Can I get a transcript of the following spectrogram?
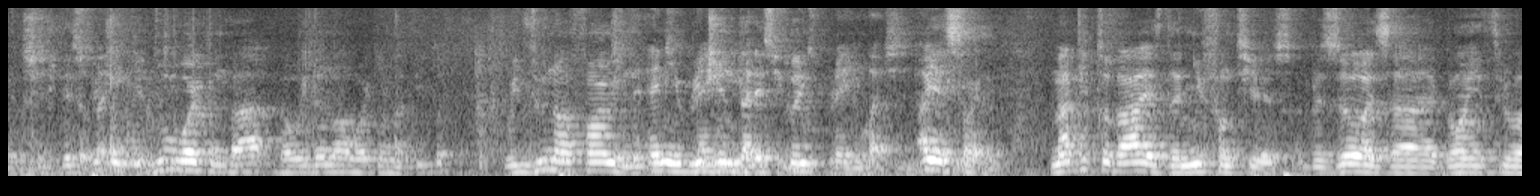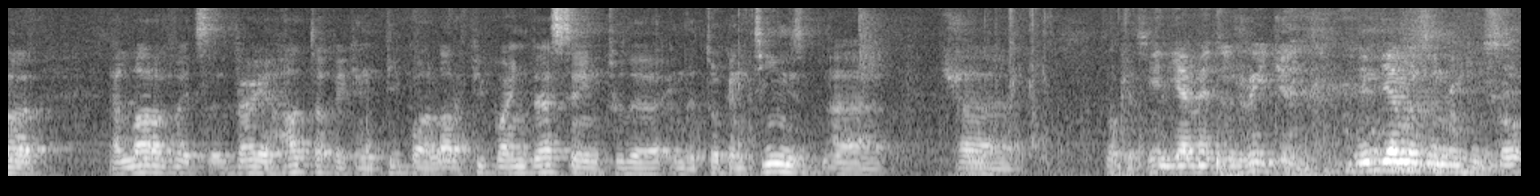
which is this region. We do work in Ba, but we do not work in Mapito. We do not farm in any region that is to explain what is Oh yes, sorry. Mapitoba is the new frontiers. Brazil is uh, going through a, a lot of it's a very hot topic, and people, a lot of people are investing into the in the Tocantins. Uh, uh, okay, in the Amazon region. in the Amazon region. So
